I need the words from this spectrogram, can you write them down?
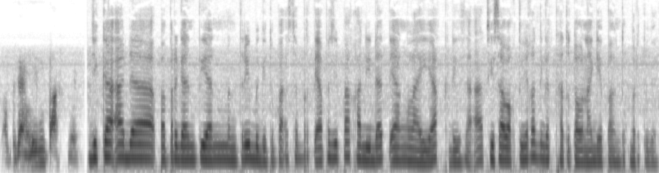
tapi yang lintas nih. Jika ada pergantian menteri begitu Pak, seperti apa sih Pak kandidat yang layak di saat sisa waktunya kan tinggal satu tahun lagi Pak untuk bertugas?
